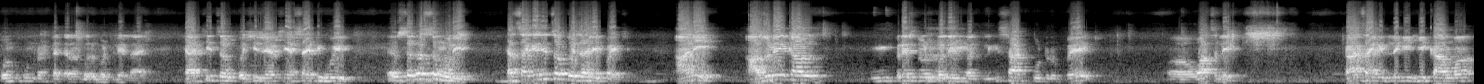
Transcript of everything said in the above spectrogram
कोण कोण भ्रष्टाचारात बरबटलेला आहे? ह्याची चौकशी ज्यावेळेस यासाठी होईल त्यावेळेस सगळं समोर येईल. ह्या सगळ्याची चौकशी झाली पाहिजे. आणि अजून एक काल प्रेस नोटमध्ये म्हटलं की साठ कोटी रुपये वाचले. काय सांगितलं की ही कामं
